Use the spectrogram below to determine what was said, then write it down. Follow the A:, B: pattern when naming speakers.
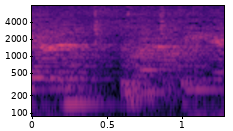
A: Mariana, para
